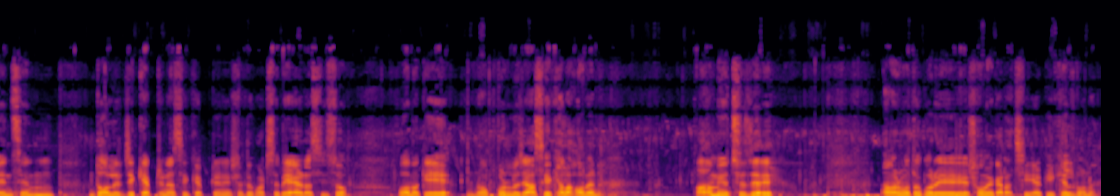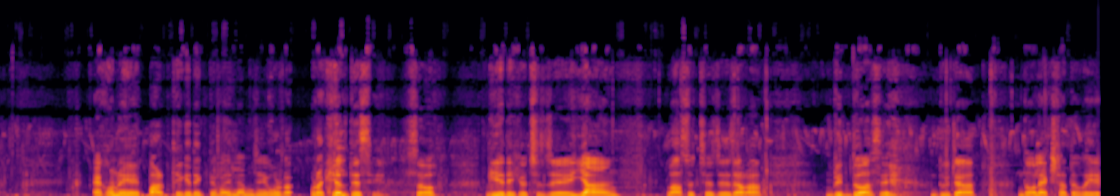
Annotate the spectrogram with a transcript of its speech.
লেনসেন দলের যে ক্যাপ্টেন আছে ক্যাপ্টেনের সাথে হোয়াটসঅ্যাপে অ্যাড আছি সো ও আমাকে নক করল যে আজকে খেলা হবে না। তো আমি হচ্ছে যে আমার মতো করে সময় কাটাচ্ছি, আর কি খেলব না। এখন পার্ক থেকে দেখতে পাইলাম যে ওরা ওরা খেলতেছে। সো গিয়ে দেখি হচ্ছে যে ইয়াং প্লাস হচ্ছে যে যারা বৃদ্ধ আছে, দুইটা দল একসাথে হয়ে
